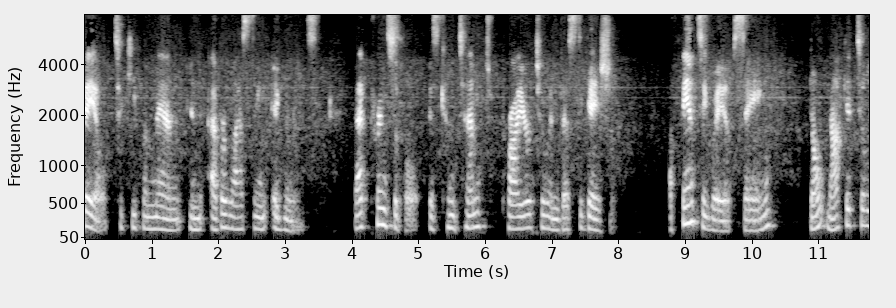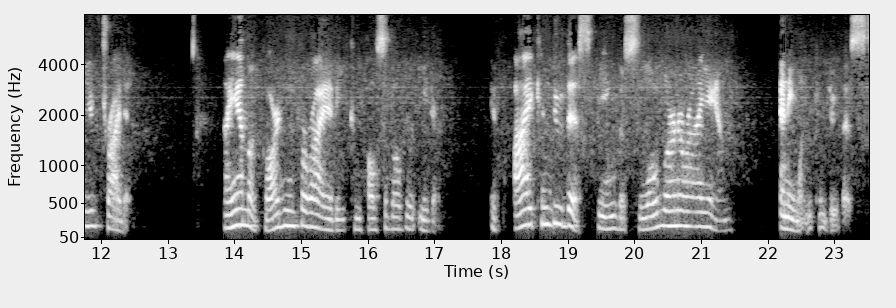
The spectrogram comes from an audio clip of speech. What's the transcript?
fail to keep a man in everlasting ignorance. That principle is contempt prior to investigation, a fancy way of saying, don't knock it till you've tried it. I am a garden variety compulsive overeater. If I can do this, being the slow learner I am, anyone can do this.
